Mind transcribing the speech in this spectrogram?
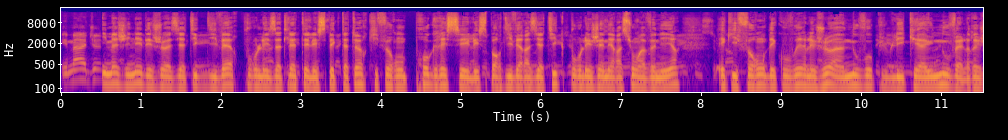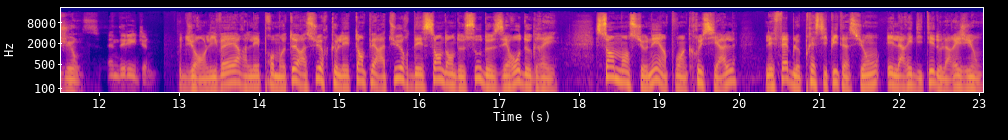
Imaginez des Jeux asiatiques d'hiver pour les athlètes et les spectateurs qui feront progresser les sports d'hiver asiatiques pour les générations à venir et qui feront découvrir les Jeux à un nouveau public et à une nouvelle région. Durant l'hiver, les promoteurs assurent que les températures descendent en dessous de 0 degré, sans mentionner un point crucial, les faibles précipitations et l'aridité de la région.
